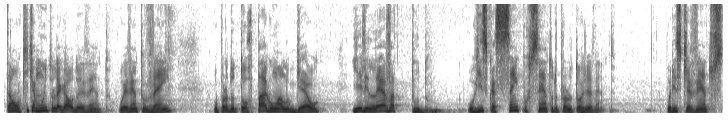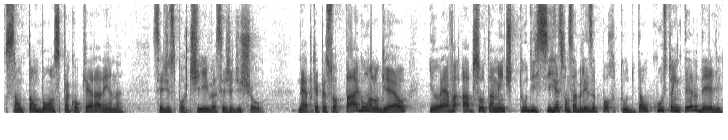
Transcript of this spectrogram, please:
Então, o que, que é muito legal do evento? O evento vem o produtor paga um aluguel e ele leva tudo. O risco é 100% do produtor de evento. Por isso que eventos são tão bons para qualquer arena, seja esportiva, seja de show. Né? Porque a pessoa paga um aluguel e leva absolutamente tudo e se responsabiliza por tudo. Então o custo é inteiro dele.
